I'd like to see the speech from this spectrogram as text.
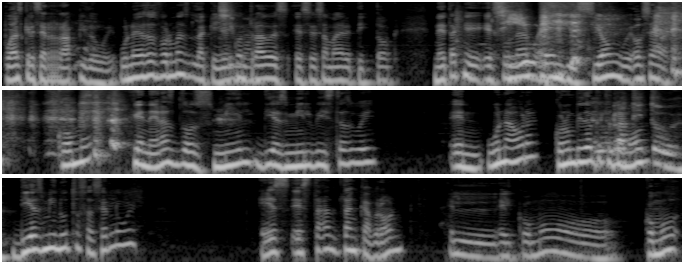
puedas crecer rápido, güey. Una de esas formas, la que yo he encontrado es, esa madre de TikTok. Neta que es una bendición, güey. O sea, ¿cómo generas dos mil, diez mil vistas, güey, en una hora con un video que te tomó 10 minutos hacerlo, güey. Es, es tan, tan cabrón el, el cómo, cómo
